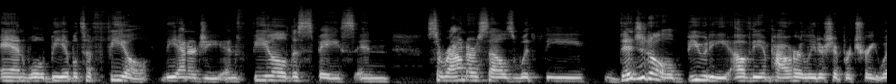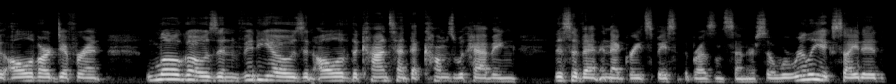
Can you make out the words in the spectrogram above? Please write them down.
and we'll be able to feel the energy and feel the space and surround ourselves with the digital beauty of the Empower Leadership Retreat with all of our different logos and videos and all of the content that comes with having this event in that great space at the Breslin Center. So we're really excited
